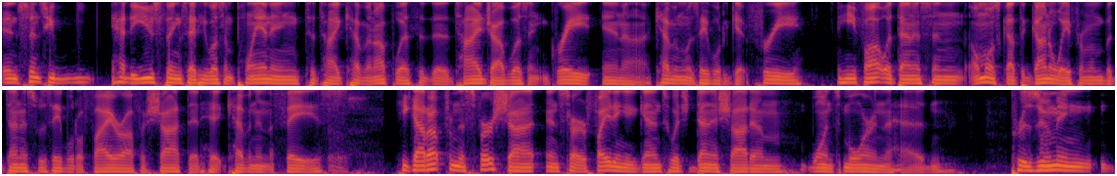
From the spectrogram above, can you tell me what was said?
And since he had to use things that he wasn't planning to tie Kevin up with, the tie job wasn't great, and uh, Kevin was able to get free. He fought with Dennis and almost got the gun away from him, but Dennis was able to fire off a shot that hit Kevin in the face. He got up from this first shot and started fighting again, to which Dennis shot him once more in the head. Presuming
